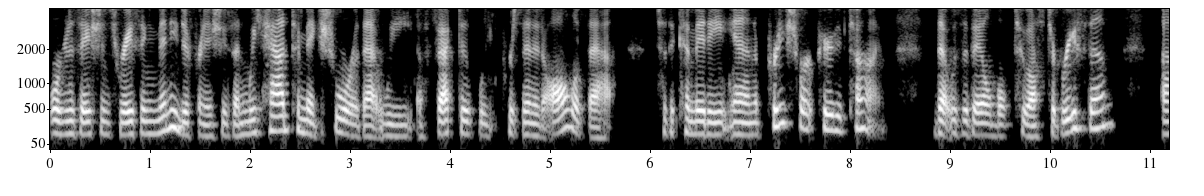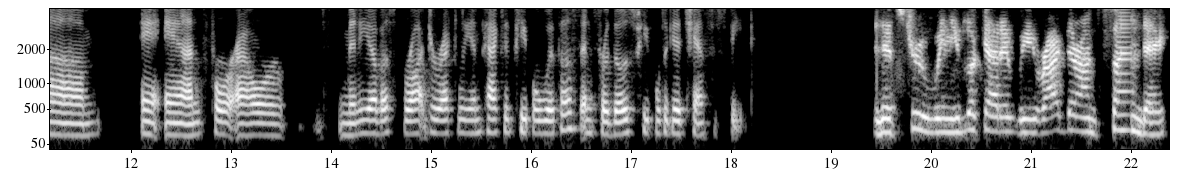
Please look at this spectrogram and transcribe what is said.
organizations raising many different issues, and we had to make sure that we effectively presented all of that to the committee in a pretty short period of time that was available to us to brief them. Um, a- and for our, many of us brought directly impacted people with us, and for those people to get a chance to speak. And it's true. When you look at it, we arrived there on Sunday.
